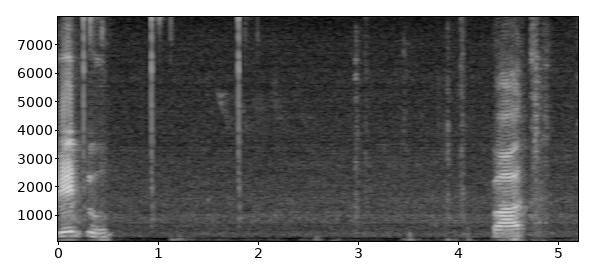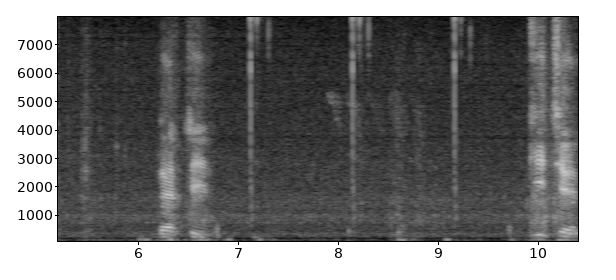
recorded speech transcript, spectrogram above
bedroom bath latrine kitchen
